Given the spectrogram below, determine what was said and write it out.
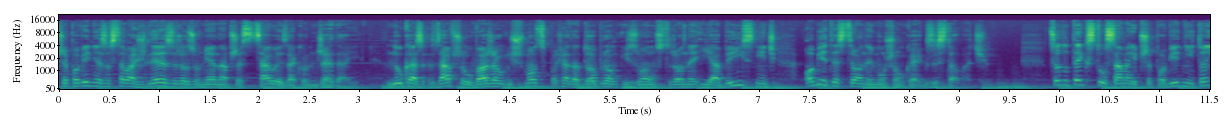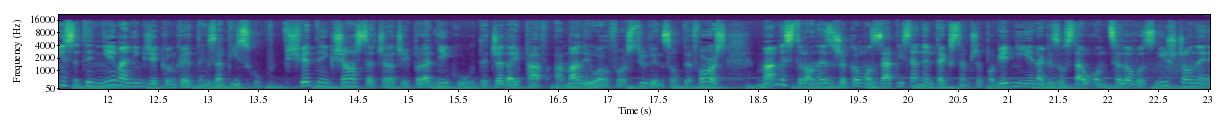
Przepowiednia została źle zrozumiana przez cały zakon Jedi. Lukas zawsze uważał, iż moc posiada dobrą i złą stronę i aby istnieć, obie te strony muszą koegzystować. Co do tekstu samej przepowiedni, to niestety nie ma nigdzie konkretnych zapisków. W świetnej książce, czy raczej poradniku The Jedi Path A Manual for Students of the Force mamy stronę z rzekomo zapisanym tekstem przepowiedni, jednak został on celowo zniszczony,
